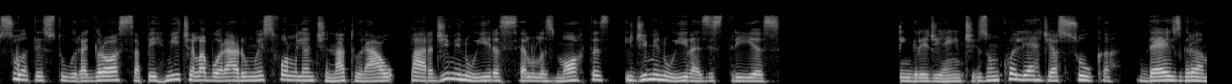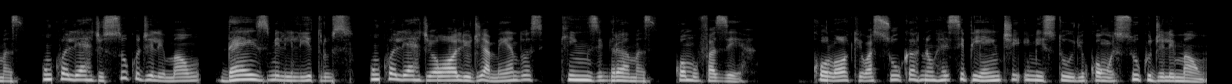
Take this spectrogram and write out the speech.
Sua textura grossa permite elaborar um esfoliante natural para diminuir as células mortas e diminuir as estrias. Ingredientes: 1 colher de açúcar, 10 gramas, 1 colher de suco de limão, 10 mililitros, 1 colher de óleo de amêndoas, 15 gramas. Como fazer? Coloque o açúcar num recipiente e misture-o com o suco de limão.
